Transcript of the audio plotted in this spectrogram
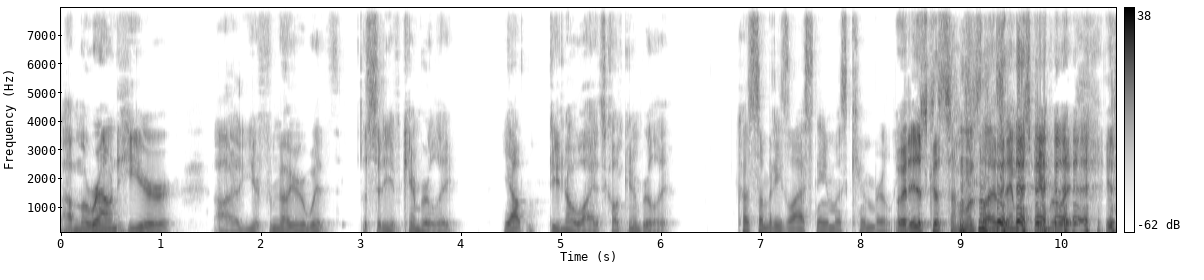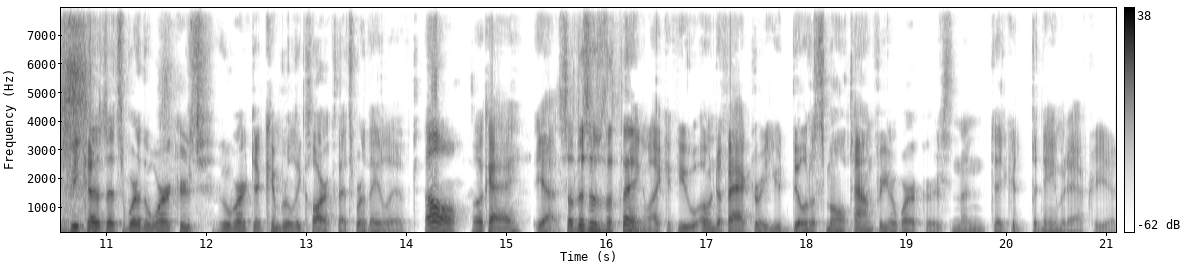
Um, around here, uh, you're familiar with the city of Kimberly. Yep. Do you know why it's called Kimberly? Because somebody's last name was Kimberly. It is because someone's last name was Kimberly. It's because that's where the workers who worked at Kimberly Clark, that's where they lived. Oh, okay. Yeah, so this is the thing. Like, if you owned a factory, you'd build a small town for your workers, and then they could name it after you.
